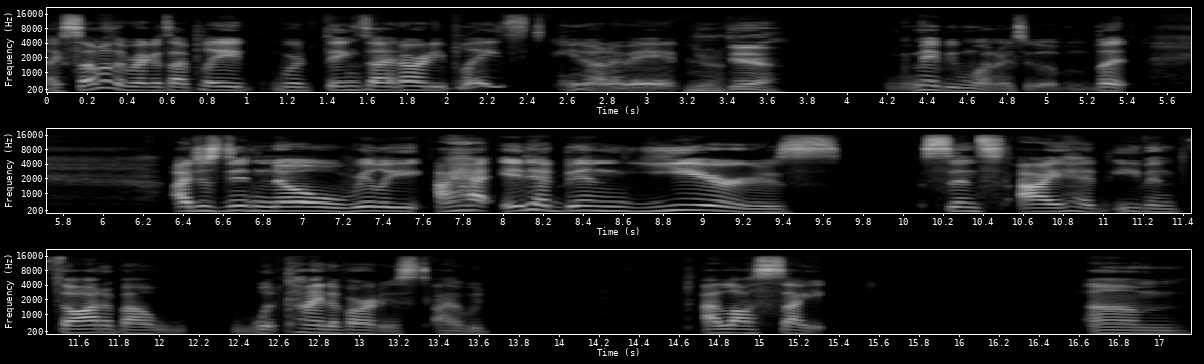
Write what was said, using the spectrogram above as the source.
like some of the records I played were things I'd already placed. You know what I mean? Yeah. yeah. maybe one or two of them, but I just didn't know really. I had it had been years since I had even thought about what kind of artist I would. I lost sight. Um,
